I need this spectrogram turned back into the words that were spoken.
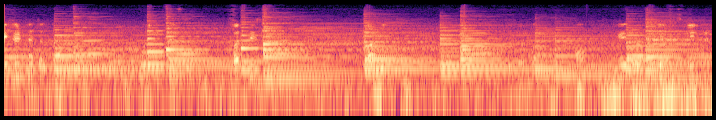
एक घंटा चलता है बत्तीस मेरी तरफ़ से। तो.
